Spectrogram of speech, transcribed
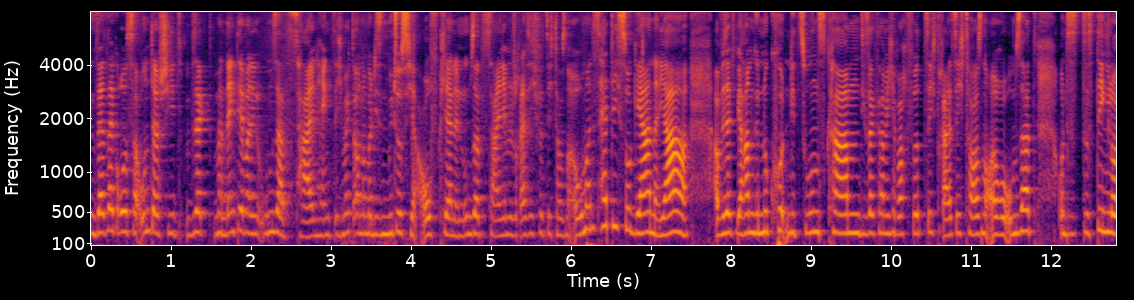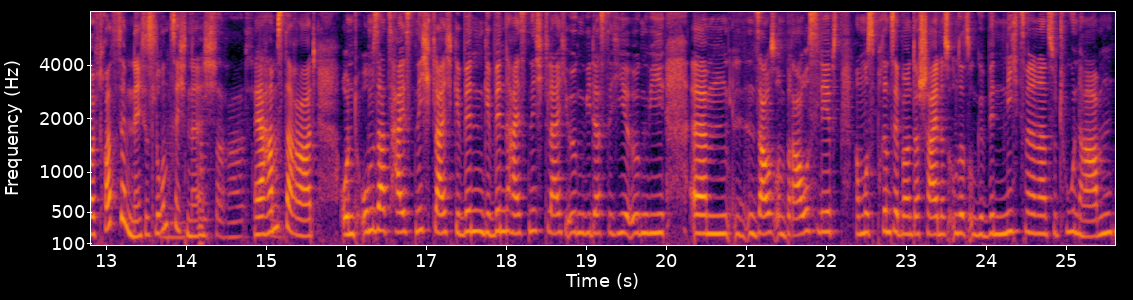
ein sehr, sehr großer Unterschied. Wie gesagt, man denkt ja immer, in den Umsatzzahlen hängt Ich möchte auch nochmal diesen Mythos hier aufklären. In Umsatzzahlen nehmen 30.000, 40.000 Euro. Das hätte ich so gerne, ja. Aber wie gesagt, wir haben genug Kunden, die zu uns kamen, die gesagt haben, ich habe auch 40.000, 30.000 Euro Umsatz und das, das, Ding läuft trotzdem nicht. Es lohnt mhm, sich nicht. Hamsterrad. Ja, Hamsterrad. Und Umsatz heißt nicht gleich Gewinn. Gewinn heißt nicht gleich irgendwie, dass du hier irgendwie ähm, in Saus und Braus lebst. Man muss prinzipiell unterscheiden, dass Umsatz und Gewinn nichts miteinander zu tun haben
